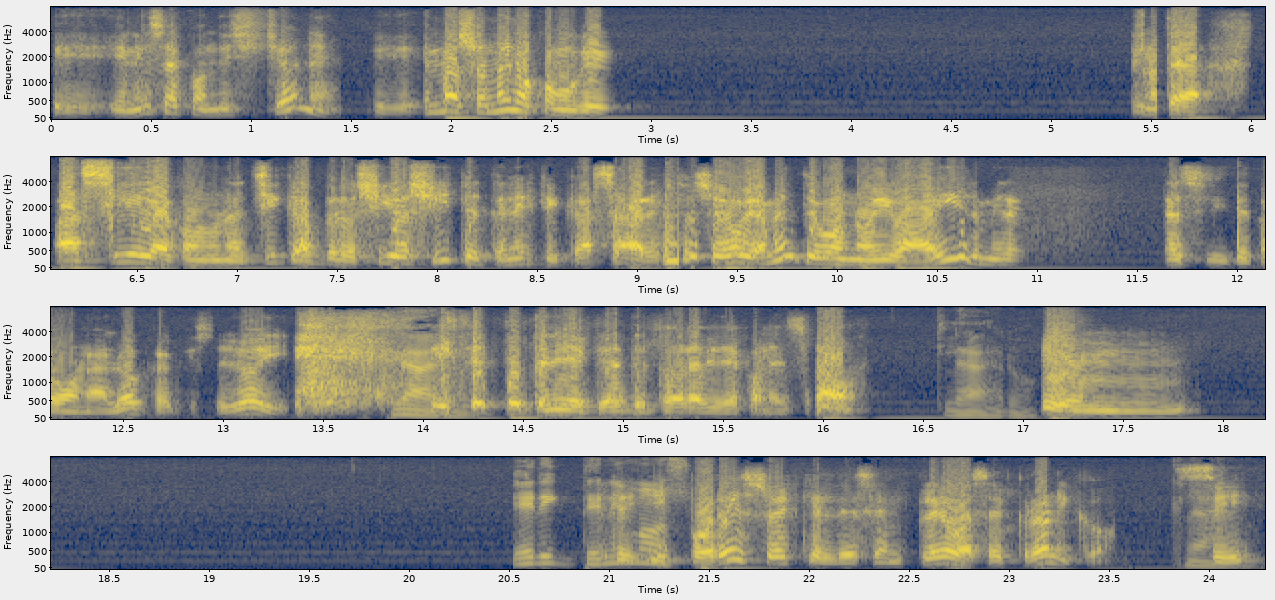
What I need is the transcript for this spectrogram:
en esas condiciones? es más o menos como que está a ciega con una chica, pero sí o sí te tenés que casar. Entonces, obviamente, vos no ibas a ir, mira si te estaba una loca, qué sé yo, y, después tenías que quedarte toda la vida con el Claro. Em, Eric, tenemos... Y por eso es que el desempleo va a ser crónico. Sí.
